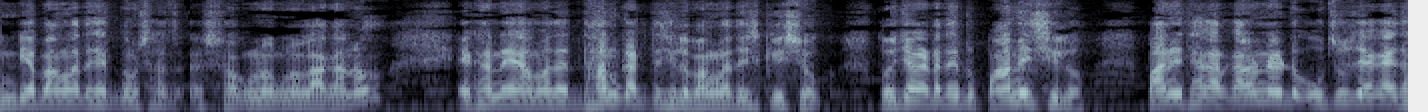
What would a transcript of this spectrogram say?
ইন্ডিয়া বাংলাদেশ একদম সংলগ্ন লাগানো। এখানে আমাদের ধান কাটতেছিল বাংলাদেশ কৃষক। তো ওই জায়গাটাতে একটু পানি ছিল। পানি থাকার কারণে একটু উঁচু জায়গায় ধান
